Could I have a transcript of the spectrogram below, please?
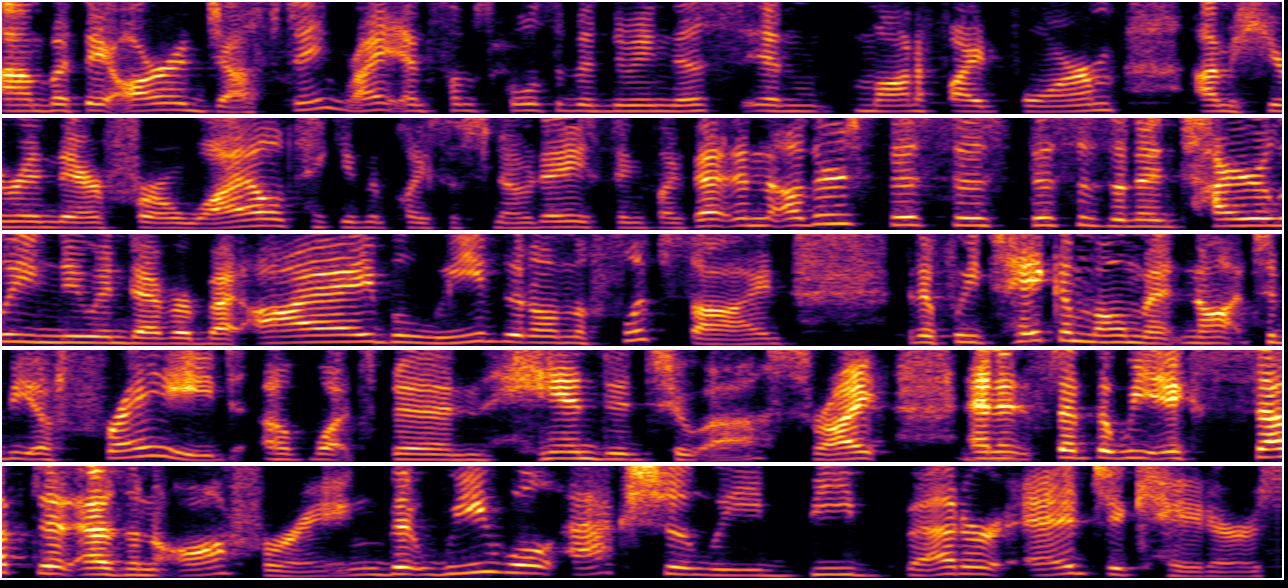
Um, but they are adjusting, right? And some schools have been doing this in modified form um, here and there for a while, taking the place of snow days, things like that. And others, this is this is an entirely new endeavor. But I believe that on the flip side, that if we take a moment not to be afraid of what's been handed to us, right, mm-hmm. and instead that we accept it as an offering, that we will actually be better educators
